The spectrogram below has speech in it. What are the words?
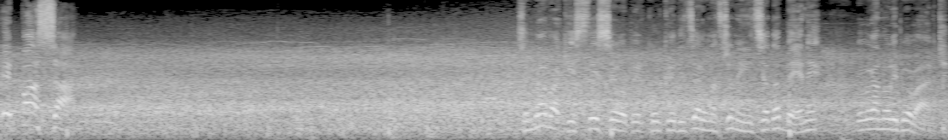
E passa. Sembrava che stessero per concretizzare un'azione iniziata bene, dovranno riprovarci.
